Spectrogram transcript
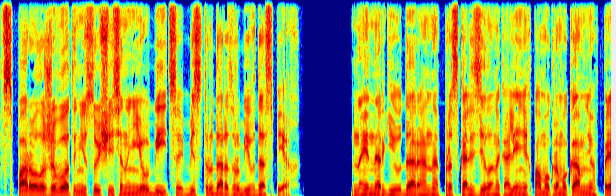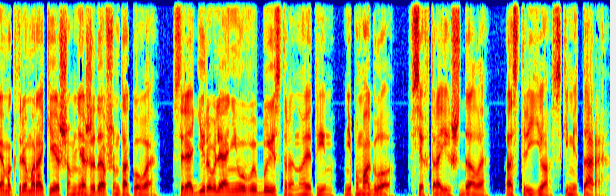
вспорола живот и несущийся на нее убийцы, без труда разрубив доспех. На энергии удара она проскользила на коленях по мокрому камню прямо к трем ракешам, не ожидавшим такого. Среагировали они, увы, быстро, но это им не помогло. Всех троих ждало острие скимитара.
